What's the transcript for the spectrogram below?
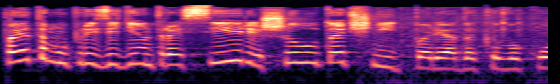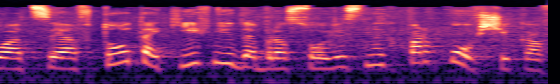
Поэтому президент России решил уточнить порядок эвакуации авто таких недобросовестных парковщиков.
